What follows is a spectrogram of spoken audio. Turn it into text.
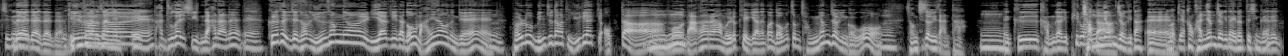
지금 네네네네. 네, 네. 윤석열 예. 한두 가지씩 있는데 하나는 예. 그래서 이제 저는 윤석열 이야기가 너무 많이 나오는 게 음. 별로 민주당한테 유리할 게 없다. 음흠. 뭐 나가라 뭐 이렇게 얘기하는 건 너무 좀 정념적인 거고 음. 정치적이지 않다. 음. 그 감각이 필요하다. 정념적이다. 예. 네. 약간 관념적이다 이런 뜻인가요? 그러니까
